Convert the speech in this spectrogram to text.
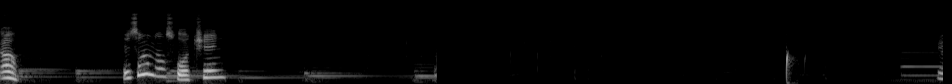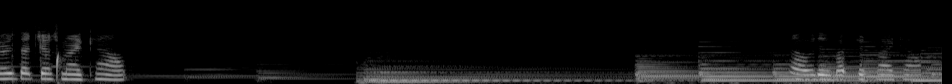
Oh, is someone else watching? Or is that just my account? Oh, it is about just my account.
